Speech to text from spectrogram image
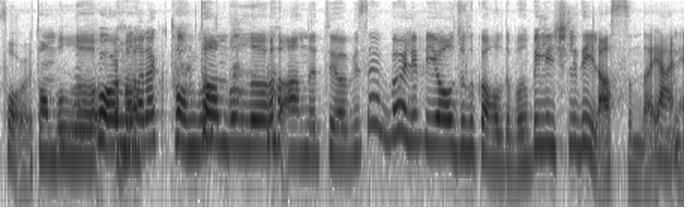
for, tombulluğu Form olarak tombul. tombulluğu anlatıyor bize. Böyle bir yolculuk oldu bu. Bilinçli değil aslında. Yani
